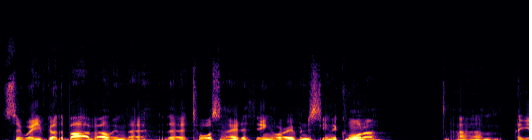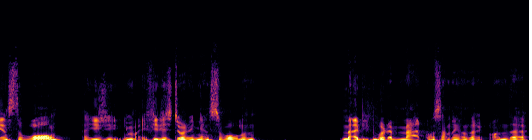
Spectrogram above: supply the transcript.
So where you've got the barbell in the the torsionator thing, or even just in a corner um, against the wall. I usually, if you're just doing it against the wall, then maybe put a mat or something on the on the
